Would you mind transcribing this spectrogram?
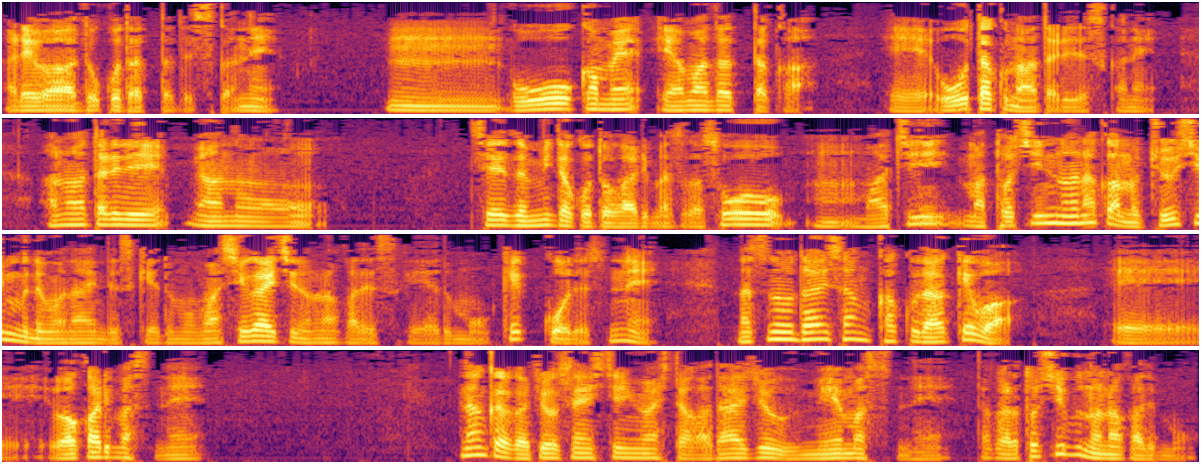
あれはどこだったですかね。うーん、大亀山だったか、え大田区のあたりですかね。あのあたりで、あのー星座見たことがありますが、そう、町、まあ、都心の中の中心部でもないんですけれども、まあ、市街地の中ですけれども、結構ですね、夏の大三角だけは、えー、わかりますね。何回か挑戦してみましたが、大丈夫見えますね。だから都市部の中でも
